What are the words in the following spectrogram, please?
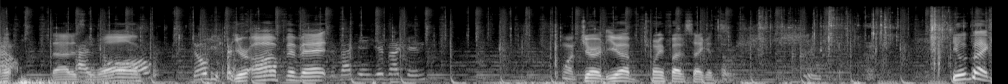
Oh, that is As the wall. Don't get You're off of it. back in. Get back in. Jared, you have 25 seconds. Oh, you look like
